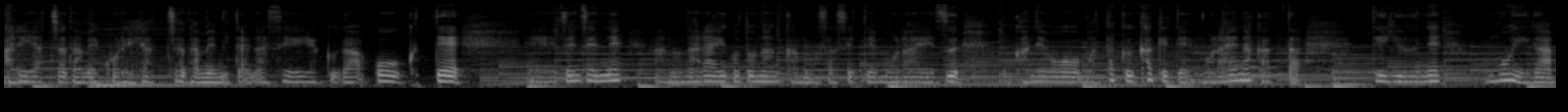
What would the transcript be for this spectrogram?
あれやっちゃダメこれやっちゃダメみたいな制約が多くて、えー、全然ねあの習い事なんかもさせてもらえずお金を全くかけてもらえなかったっていうね思いが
